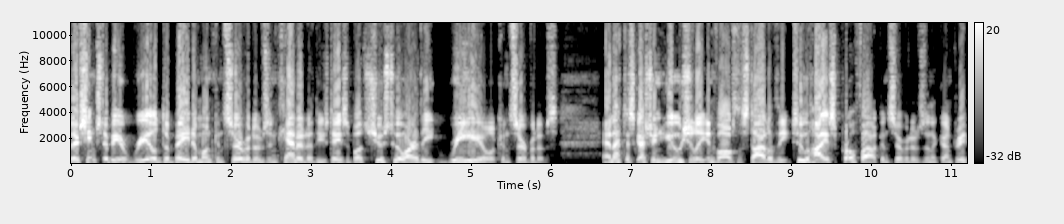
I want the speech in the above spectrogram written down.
There seems to be a real debate among conservatives in Canada these days about just who are the real conservatives. And that discussion usually involves the style of the two highest profile conservatives in the country,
